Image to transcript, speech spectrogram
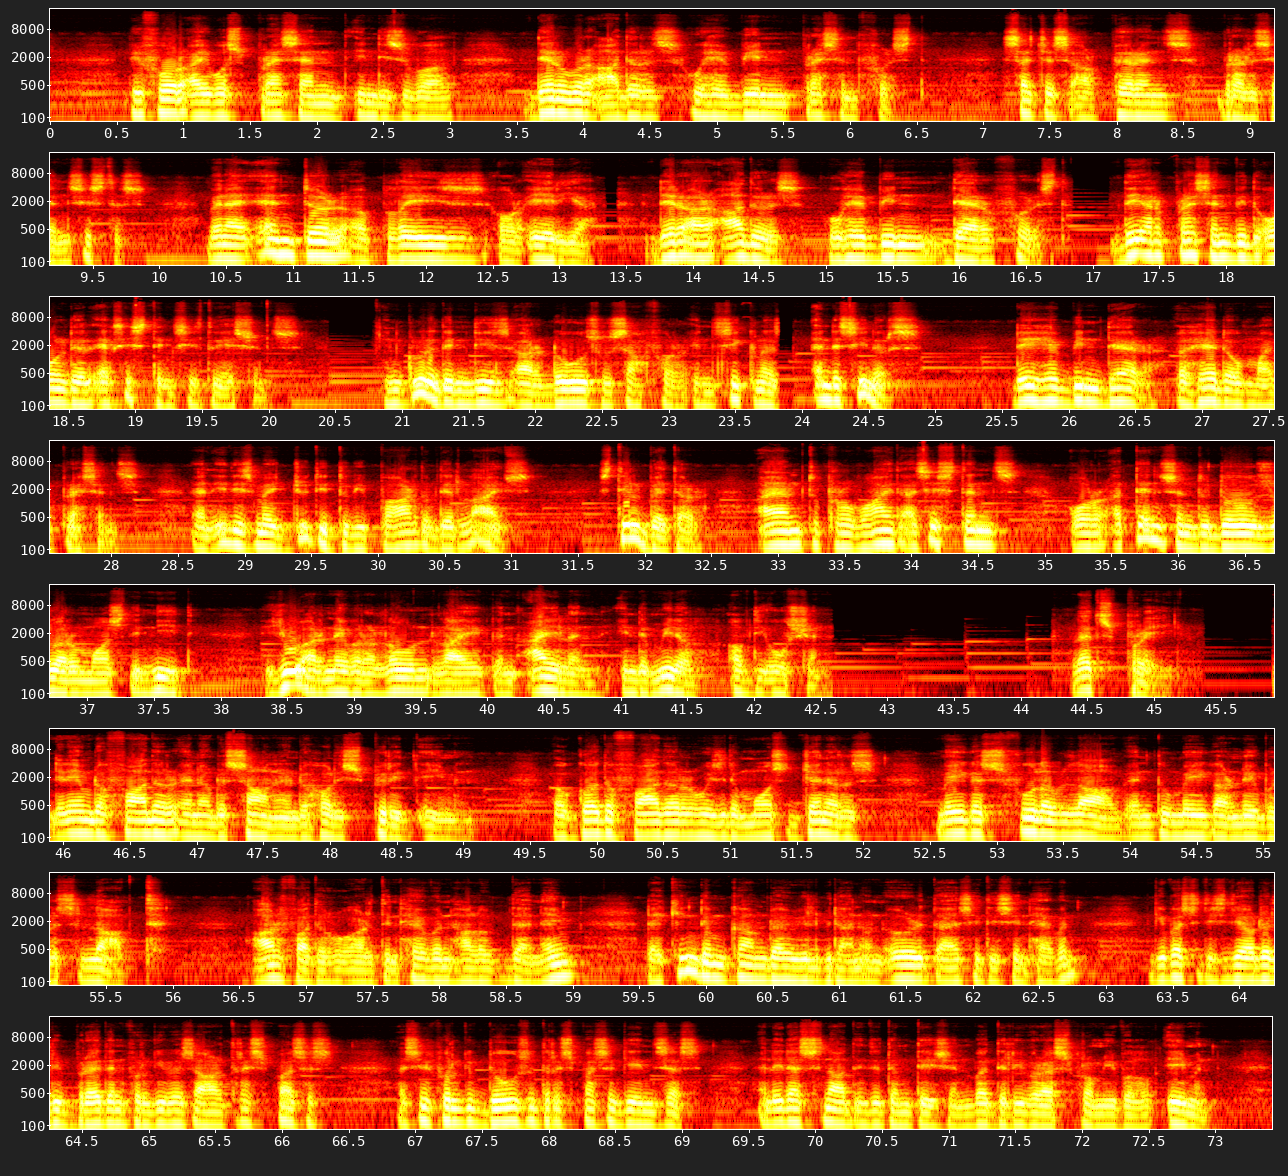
Before I was present in this world, there were others who have been present first, such as our parents, brothers, and sisters. When I enter a place or area, there are others who have been there first. They are present with all their existing situations. Included in these are those who suffer in sickness and the sinners. They have been there ahead of my presence, and it is my duty to be part of their lives. Still better, I am to provide assistance or attention to those who are most in need. You are never alone like an island in the middle of the ocean. Let's pray. In the name of the Father, and of the Son, and of the Holy Spirit. Amen. O God the Father, who is the most generous, make us full of love, and to make our neighbors loved. Our Father who art in heaven, hallowed thy name. Thy kingdom come, thy will be done on earth as it is in heaven. Give us this day our daily bread, and forgive us our trespasses, as we forgive those who trespass against us. And lead us not into temptation, but deliver us from evil. Amen.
